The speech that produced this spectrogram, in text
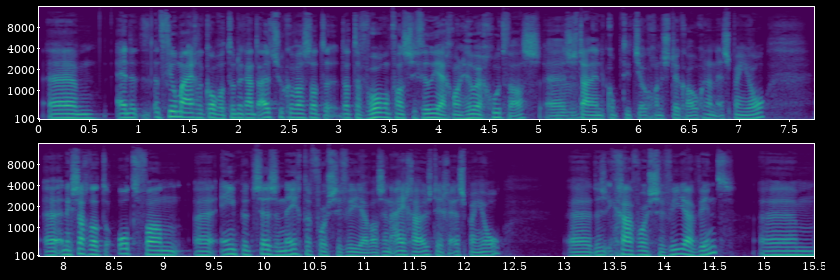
Ehm, en het, het viel me eigenlijk op, want toen ik aan het uitzoeken was dat, dat de vorm van Sevilla gewoon heel erg goed was. Eh, Ze staan in de competitie ook gewoon een stuk hoger dan Espanyol. Eh, en ik zag dat de odd van eh 1,96 voor Sevilla was in eigen huis tegen Espanyol. Eh, dus ik ga voor Sevilla wint. Ehm,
